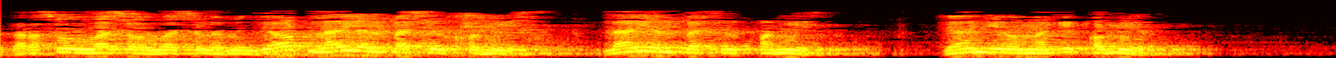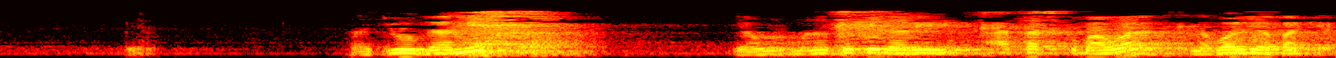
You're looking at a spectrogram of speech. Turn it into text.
Maka Rasulullah SAW menjawab, La yalbasil khamis. La yalbasil khamis. Jangan dia memakai khamir. Baju gamis yang menutupi dari atas ke bawah, tidak boleh dia pakai.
